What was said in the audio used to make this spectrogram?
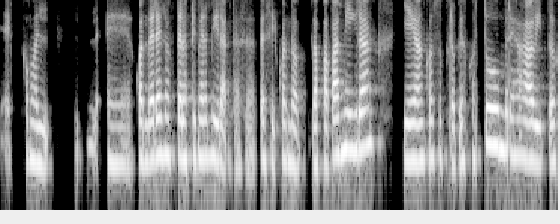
eh, como el, cuando eres de los primeros migrantes, es decir, cuando los papás migran, llegan con sus propias costumbres, hábitos,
